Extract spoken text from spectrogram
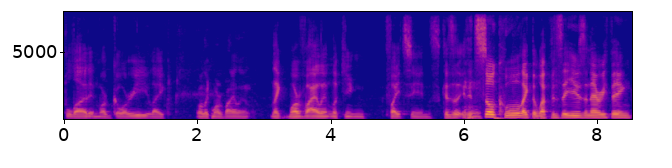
blood and more gory, like Or like more violent. like more violent looking fight scenes because Mhm. it's so cool, like the weapons they use and everything.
